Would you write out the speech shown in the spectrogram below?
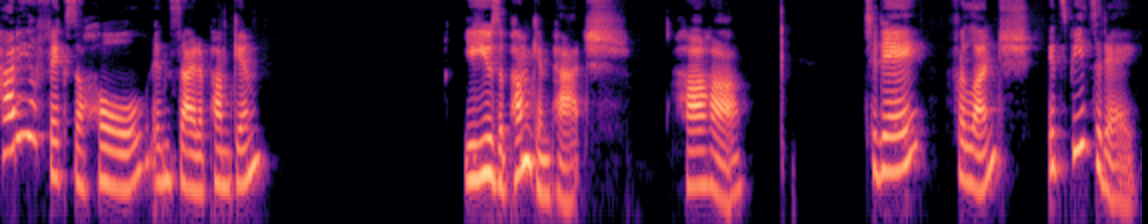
How do you fix a hole inside a pumpkin? You use a pumpkin patch. Ha ha. Today, for lunch, it's pizza day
